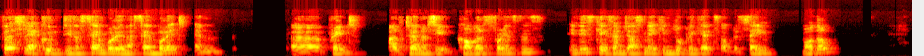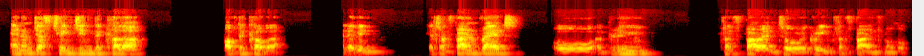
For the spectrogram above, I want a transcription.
Firstly, I could disassemble and assemble it and uh, print alternative covers, for instance. In this case, I'm just making duplicates of the same model, and I'm just changing the color of the cover and having a transparent red or a blue transparent or a green transparent model.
